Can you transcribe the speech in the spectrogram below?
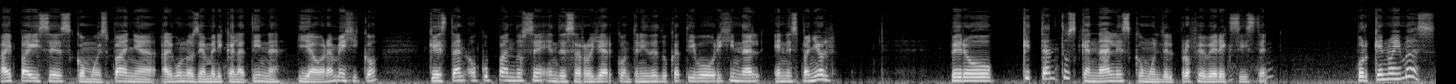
hay países como España, algunos de América Latina y ahora México, que están ocupándose en desarrollar contenido educativo original en español. Pero, ¿qué tantos canales como el del Profe Ver existen? ¿Por qué no hay más?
